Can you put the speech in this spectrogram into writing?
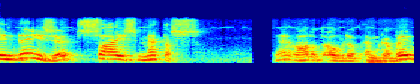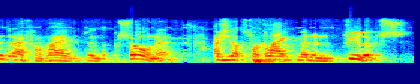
In deze size matters. We hadden het over dat MKB-bedrijf van 25 personen. Als je dat vergelijkt met een Philips,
